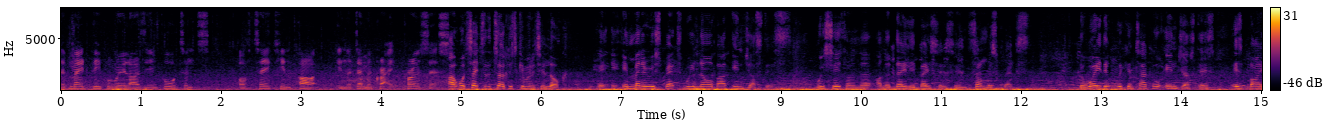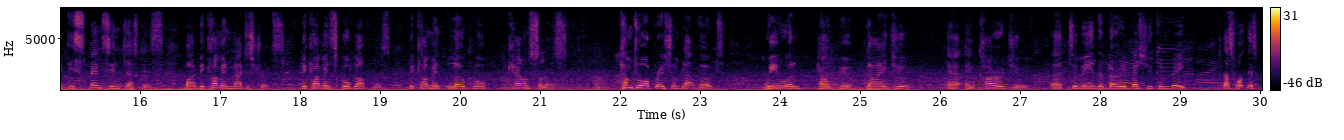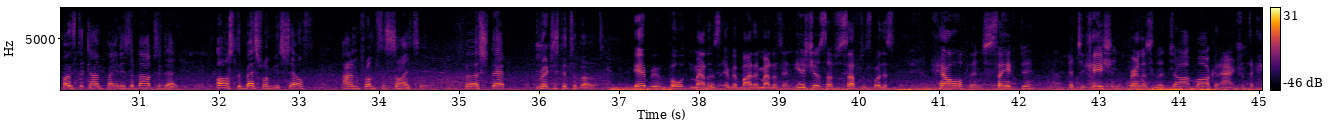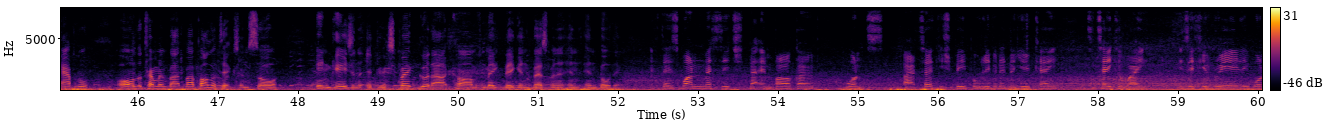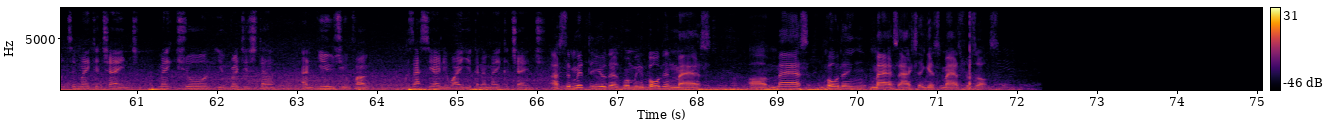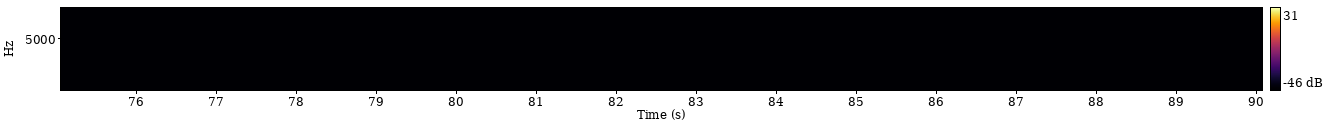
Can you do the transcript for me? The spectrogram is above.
They've made people realise the importance of taking part in the democratic process. I would say to the Turkish community, look, in many respects, we know about injustice. We see it on a, on a daily basis in some respects. The way that we can tackle injustice is by dispensing justice, by becoming magistrates, becoming school governors, becoming local councillors. Come to Operation Black Vote. We will help you, guide you, uh, encourage you uh, to be the very best you can be. That's what this poster campaign is about today. Ask the best from yourself and from society. First step, register to vote. Every vote matters, everybody matters, and issues of substance, whether it's health and safety, education, fairness in the job market, access to capital, all determined by, by politics. And so engage in, if you expect good outcomes, make big investment in, in voting. If there's one message that embargo wants our Turkish people living in the UK to take away is if you really want to make a change, make sure you register and use your vote because that's the only way you're going to make a change. I submit to you that when we vote in mass, uh, mass voting, mass action gets mass results.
